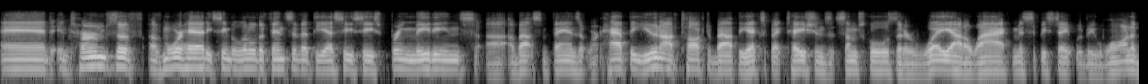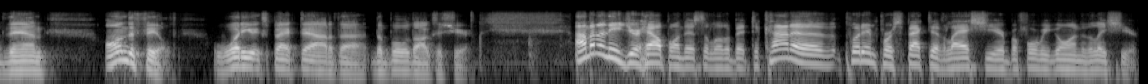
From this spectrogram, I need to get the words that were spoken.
And in terms of, of Moorhead, he seemed a little defensive at the SEC spring meetings uh, about some fans that weren't happy. You and I have talked about the expectations at some schools that are way out of whack. Mississippi State would be one of them. On the field, what do you expect out of the, the Bulldogs this year? I'm going to need your help on this a little bit to kind of put in perspective last year before we go on to the this year.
